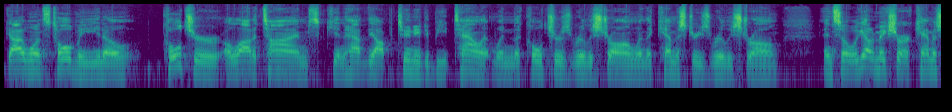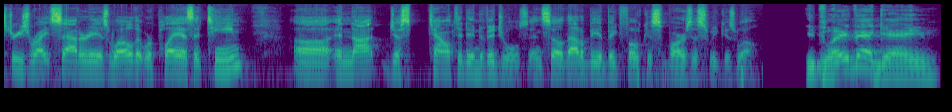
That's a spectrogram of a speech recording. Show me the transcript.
guy once told me, you know, culture a lot of times can have the opportunity to beat talent when the culture is really strong, when the chemistry is really strong. And so we got to make sure our chemistry is right Saturday as well, that we're play as a team uh, and not just talented individuals. And so that'll be a big focus of ours this week as well. He played that game.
